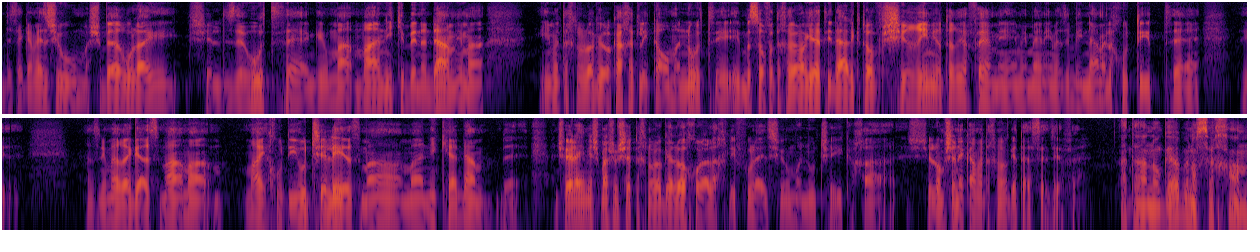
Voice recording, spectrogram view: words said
וזה גם איזשהו משבר אולי של זהות, אה, כאילו, מה, מה אני כבן אדם, אם, ה, אם הטכנולוגיה לוקחת לי את האומנות, אם בסוף הטכנולוגיה תדע לכתוב שירים יותר יפה ממני עם איזו בינה מלאכותית, אה, אז אני אומר, רגע, אז מה, מה, מה הייחודיות שלי, אז מה, מה אני כאדם? ואני שואל האם יש משהו שהטכנולוגיה לא יכולה להחליף, אולי איזושהי אומנות שהיא ככה, שלא משנה כמה הטכנולוגיה תעשה את זה יפה. אתה נוגע בנושא חם.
